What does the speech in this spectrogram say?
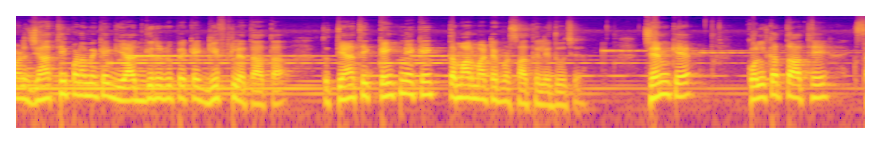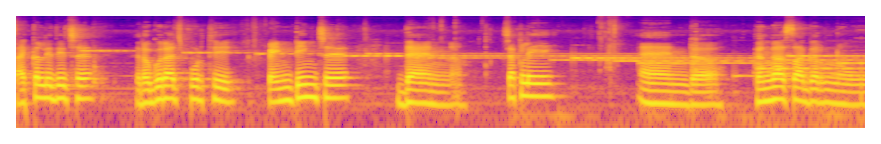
પણ જ્યાંથી પણ અમે કંઈક યાદગીરી રૂપે કંઈક ગિફ્ટ લેતા હતા, તો ત્યાંથી કંઈક ને કંઈક તમારા માટે પણ સાથે લીધું છે. જેમ કે કોલકાતાથી સાયકલ લીધી છે, રઘુરાજપુરથી પેઇન્ટિંગ છે દેન ચકલી એન્ડ ગંગાસાગરનું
